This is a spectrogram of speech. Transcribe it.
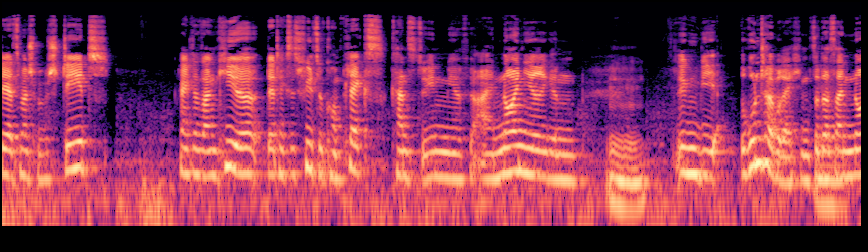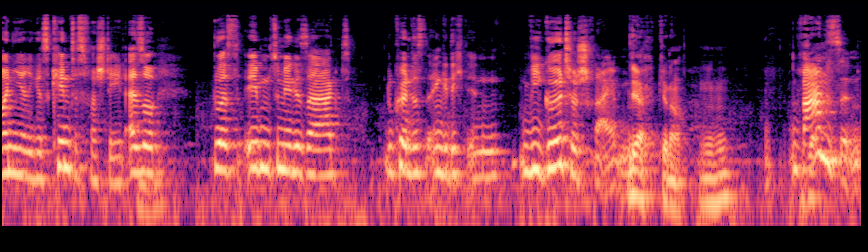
der zum Beispiel besteht, kann ich dann sagen, hier, der Text ist viel zu komplex, kannst du ihn mir für einen Neunjährigen mhm. irgendwie runterbrechen, sodass mhm. ein neunjähriges Kind es versteht. Also du hast eben zu mir gesagt, du könntest ein Gedicht in wie Goethe schreiben. Ja, genau. Mhm. Wahnsinn.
